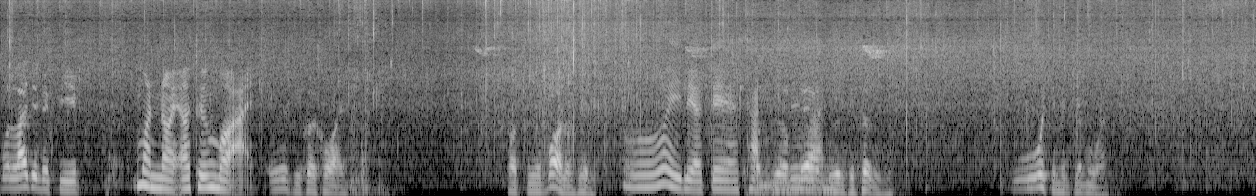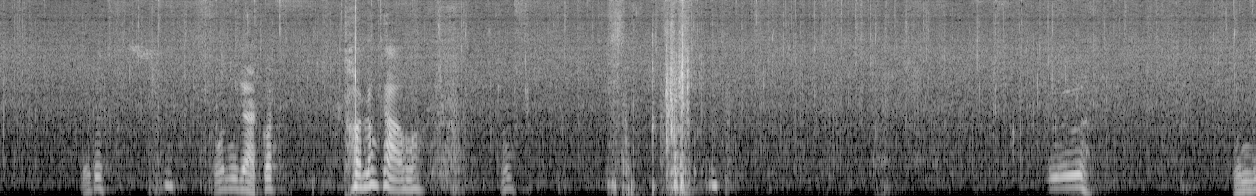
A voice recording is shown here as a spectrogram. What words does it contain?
มวนหลายจะได้ปีบมอนหน่อยเอาถึงบ่อาย เออสิค่อยๆ ถอดเกลือบ่หนูเห็นโอ้ยเหลือแต่ถอถัดนเกลือด้แล้ววยเดินจะเถิงโอ้ยจะเป็นเก็บหมวนเดี๋ยวเด้อขออนุญาตก่อนถอดรองเท้าบ่เออฝนเล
